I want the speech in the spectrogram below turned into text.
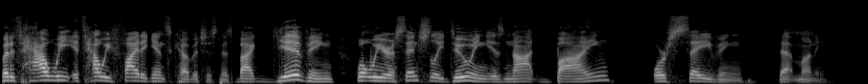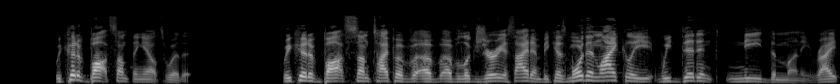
But it's how we it's how we fight against covetousness. By giving, what we are essentially doing is not buying or saving that money. We could have bought something else with it. We could have bought some type of, of, of luxurious item because more than likely we didn't need the money, right?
